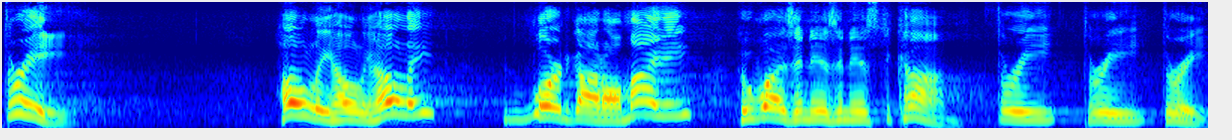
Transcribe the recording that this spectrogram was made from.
Three. Holy, holy, holy, Lord God Almighty, who was and is and is to come. Three, three, three.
